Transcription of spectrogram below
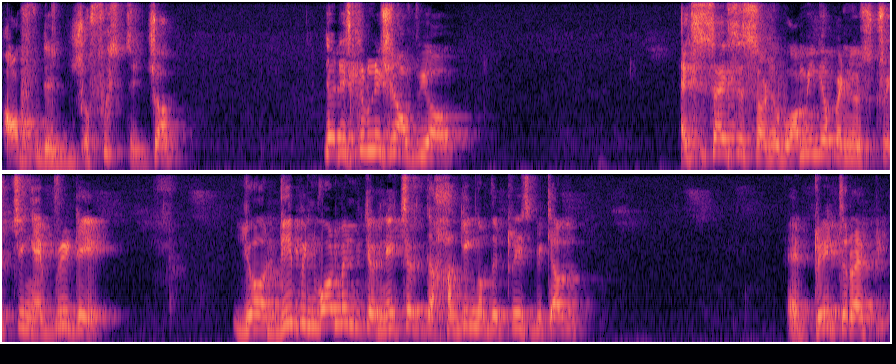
of the first job, the discrimination of your exercises on your warming up and your stretching every day, your deep involvement with your nature, the hugging of the trees become a tree therapy.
